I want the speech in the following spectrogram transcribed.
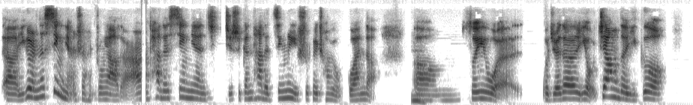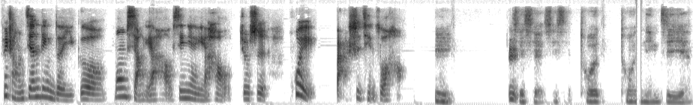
呃，一个人的信念是很重要的，而他的信念其实跟他的经历是非常有关的。嗯，所以我我觉得有这样的一个非常坚定的一个梦想也好，信念也好，就是会把事情做好。嗯。谢谢谢谢，托托您吉言。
